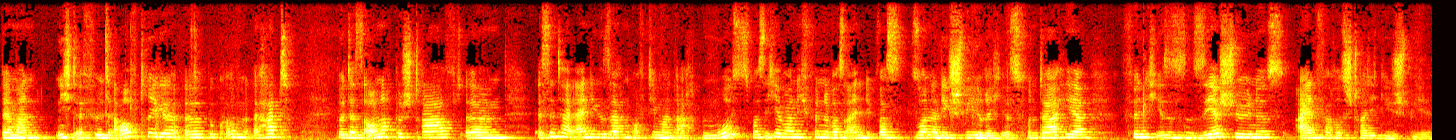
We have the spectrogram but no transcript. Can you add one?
Wenn man nicht erfüllte Aufträge äh, bekommen, hat, wird das auch noch bestraft. Ähm, es sind halt einige Sachen, auf die man achten muss, was ich aber nicht finde, was, ein, was sonderlich schwierig ist. Von daher finde ich, ist es ein sehr schönes, einfaches Strategiespiel.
